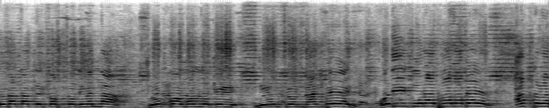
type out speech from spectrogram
রোজাদারদের কষ্ট দেবেন না। দ্রব্য মূল্যকে নিয়ন্ত্রণ রাখবেন, অধিক মুনাফা লাভের। আপনারা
